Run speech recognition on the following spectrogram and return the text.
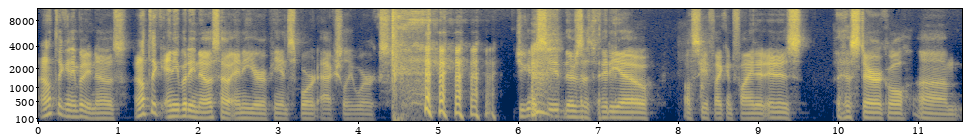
I don't think anybody knows. I don't think anybody knows how any European sport actually works. Did you guys see? There's this video. I'll see if I can find it. It is hysterical. Um,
